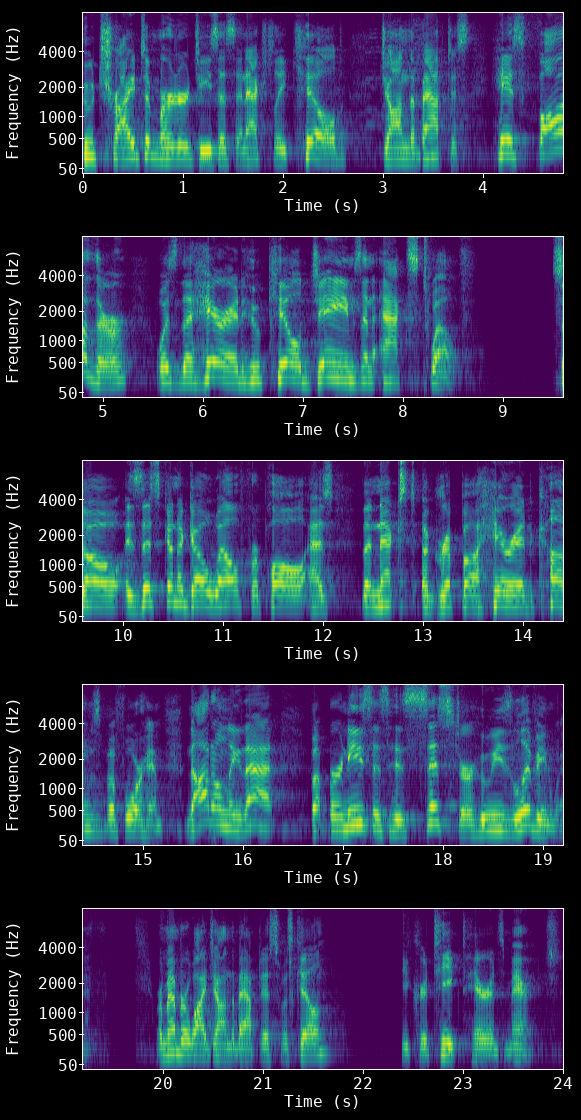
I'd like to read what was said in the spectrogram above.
who tried to murder Jesus and actually killed John the Baptist. His father was the Herod who killed James in Acts 12. So, is this going to go well for Paul as the next Agrippa Herod comes before him? Not only that, but Bernice is his sister who he's living with. Remember why John the Baptist was killed? He critiqued Herod's marriage.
